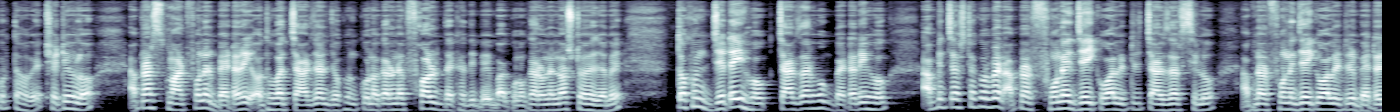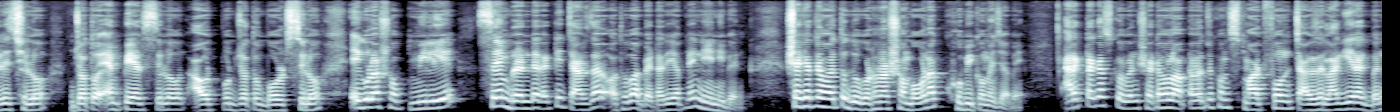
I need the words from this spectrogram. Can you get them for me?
করতে হবে, সেটি হলো আপনার স্মার্টফোনের ব্যাটারি অথবা চার্জার যখন কোনো কারণে ফল্ট দেখা দিবে বা কোনো কারণে নষ্ট হয়ে যাবে তখন যেটাই হোক চার্জার হোক ব্যাটারি হোক, আপনি চেষ্টা করবেন আপনার ফোনে যেই কোয়ালিটির চার্জার ছিল, আপনার ফোনে যেই কোয়ালিটির ব্যাটারি ছিল, যত অ্যাম্পিয়ার ছিল আউটপুট যত বোর্ড ছিল, এগুলো সব মিলিয়ে সেম ব্র্যান্ডের একটি চার্জার অথবা ব্যাটারি আপনি নিয়ে নেবেন। সেক্ষেত্রে হয়তো দুর্ঘটনার সম্ভাবনা খুবই কমে যাবে। আরেকটা কাজ করবেন, সেটা হলো আপনারা যখন স্মার্টফোন চার্জে লাগিয়ে রাখবেন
